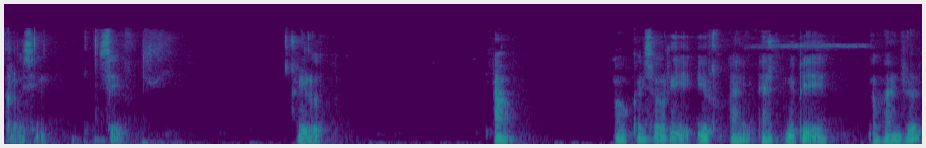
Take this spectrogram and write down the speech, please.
Closing. Save reload. Ah. Okay sorry. If I add maybe a hundred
